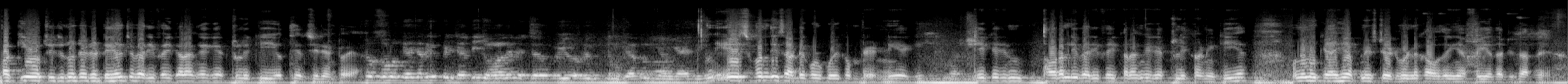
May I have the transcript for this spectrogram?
ਬਾਕੀ ਉਹ ਚੀਜ਼ ਨੂੰ ਜੇ ਡਿਟੇਲ ਚ ਵੈਰੀਫਾਈ ਕਰਾਂਗੇ ਕਿ ਐਕਚੁਅਲੀ ਕੀ ਉੱਥੇ ਇਨਸੀਡੈਂਟ ਹੋਇਆ। ਦੋਨੋਂ ਕਿਹਾ ਜਾਂਦਾ ਕਿ ਪੰਚਾਇਤੀ ਚੋਣਾਂ ਦੇ ਵਿੱਚ ਕੋਈ ਧਮਕੀਆਂ ਧਮਕੀਆਂ ਗਈਆਂ ਇਸ ਸੰਬੰਧੀ ਸਾਡੇ ਕੋਲ ਕੋਈ ਕੰਪਲੇਂਟ ਨਹੀਂ ਹੈਗੀ। ਠੀਕ ਹੈ ਜਿਹਨੂੰ ਥੋਰਲੀ ਵੈਰੀਫਾਈ ਕਰਾਂਗੇ ਕਿ ਐਕਚੁਅਲੀ ਕਹਾਣੀ ਕੀ ਹੈ। ਉਹਨਾਂ ਨੂੰ ਕਿਹਾ ਸੀ ਆਪਣੀ ਸਟੇਟਮੈਂਟ ਲਿਖਾਓ ਤੇ ਐਫ ਆਈ ਆਰ ਦਰਜ ਕਰ ਰਹੇ ਆ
